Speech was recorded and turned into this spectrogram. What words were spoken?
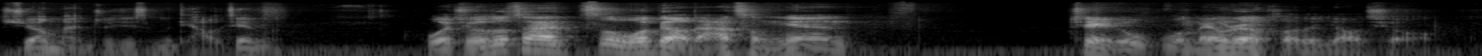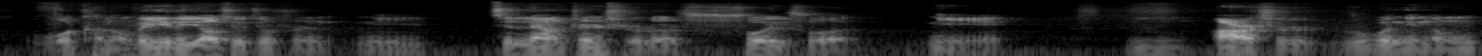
需要满足一些什么条件吗？我觉得在自我表达层面，这个我没有任何的要求。我可能唯一的要求就是你尽量真实的说一说你。嗯。二是如果你能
